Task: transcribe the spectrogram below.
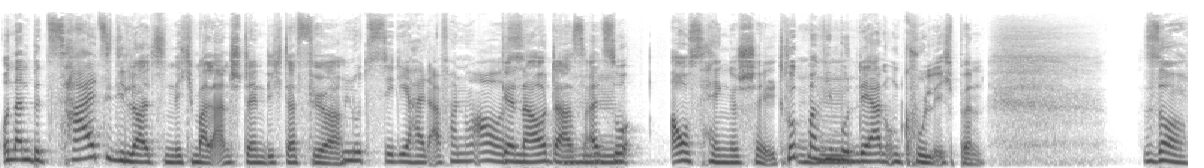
und dann bezahlt sie die Leute nicht mal anständig dafür. Nutzt sie die halt einfach nur aus. Genau das, als so Aushängeschild. Guck mal, wie modern und cool ich bin. So.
